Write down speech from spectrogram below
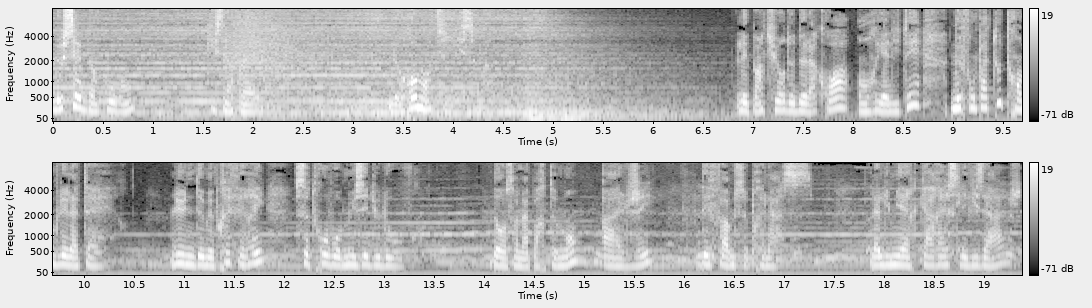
le chef d'un courant qui s'appelle le romantisme. Les peintures de Delacroix, en réalité, ne font pas toutes trembler la terre. L'une de mes préférées se trouve au musée du Louvre. Dans un appartement, à Alger, des femmes se prélassent. La lumière caresse les visages,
